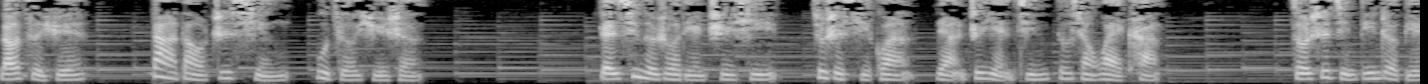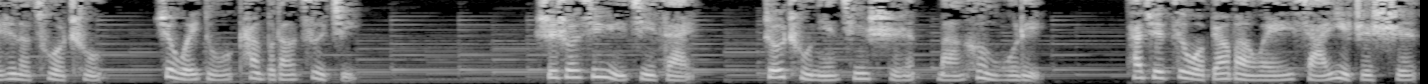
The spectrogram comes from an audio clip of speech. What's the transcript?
老子曰：“大道之行，不责于人。”人性的弱点之一，就是习惯两只眼睛都向外看，总是紧盯着别人的错处，却唯独看不到自己。《世说新语》记载，周楚年轻时蛮横无理，他却自我标榜为侠义之师，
